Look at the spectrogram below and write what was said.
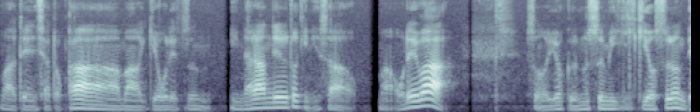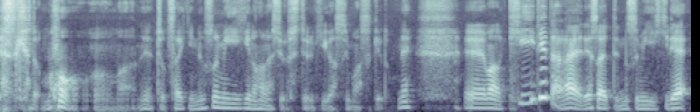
まあ電車とか、まあ、行列に並んでる時にさ、まあ、俺はそのよく盗み聞きをするんですけども、うん、まあね、ちょっと最近盗み聞きの話をしてる気がしますけどね。えー、まあ聞いてたらやで、そうやって盗み聞きで、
